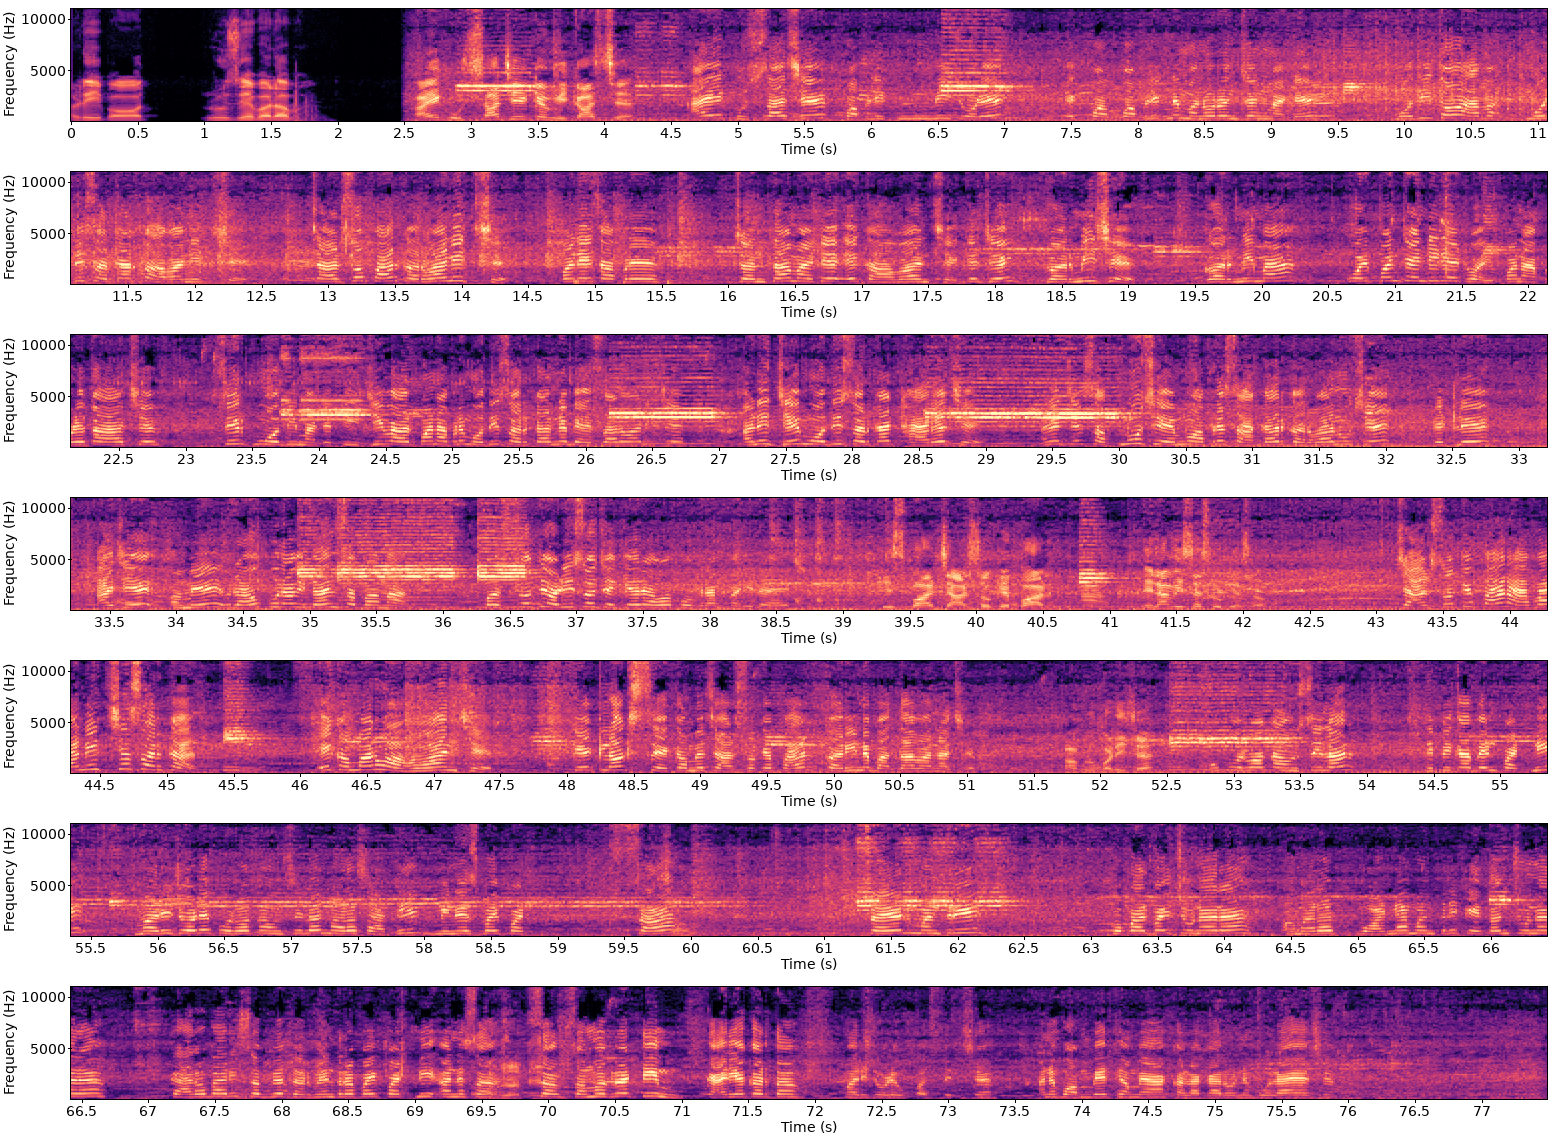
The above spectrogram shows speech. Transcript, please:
રિપોર્ટ રૂઝે બરબ. આ એક ઉત્સાહ છે કે વિકાસ છે? આ એક ઉત્સાહ છે પબ્લિકની જોડે એક પ- પબ્લિકને મનોરંજન માટે. મોદી તો આવા મોદી સરકાર તો આવવાની જ છે. ચારસો પાર કરવાની જ છે. પણ એક આપણે જનતા માટે એક આહવાન છે કે જે ગરમી છે. ગરમીમાં કોઈ પણ કેન્ડિડેટ હોય પણ આપણે તો આ છે સિર્ફ મોદી માટે. ત્રીજી વાર પણ આપણે મોદી સરકારને બેસાડવાની છે અને જે મોદી સરકાર ઠારે છે અને જે સપનું છે એમનું આપણે સાકાર કરવાનું છે એટલે આજે અમે રાવપુરા વિધાનસભામાં બસોથી અઢીસો જગ્યાએ આવા પ્રોગ્રામ કરી રહ્યા છીએ. ઇસ બાર ચારસો કે પાર. એના વિશે શું કહેશો? ચારસો કે પાર આવવાની જ છે સરકાર. એક અમારું આહવાન છે. કે એક લક્ષ છે કે અમે ચારસો કે પાર કરીને બતાવવાના છે. આપણું પડી છે? હું પૂર્વ કાઉન્સિલર દીપિકાબેન પટની. મારી જોડે પૂર્વ કાઉન્સિલર મારા સાથી મિનેશભાઈ પટ શાહ શહેર મંત્રી ગોપાલભાઈ ચુનારા અમારા વોર્ડના મંત્રી કેતન ચુનારા કારોબારી સભ્ય ધર્મેન્દ્રભાઈ પટની અને સમગ્ર ટીમ કાર્યકર્તા મારી જોડે ઉપસ્થિત છે અને બોમ્બેથી અમે આ કલાકારોને બોલાયા છે.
